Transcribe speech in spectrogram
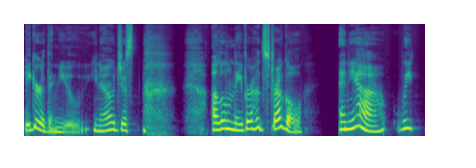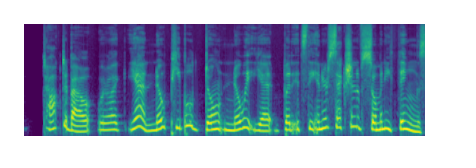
bigger than you, you know, just a little neighborhood struggle. And yeah, we talked about we are like, yeah, no people don't know it yet, but it's the intersection of so many things.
